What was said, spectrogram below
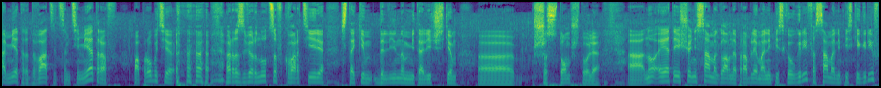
а, метра 20 сантиметров – попробуйте развернуться в квартире с таким длинным металлическим э, шестом, что ли. А, но это еще не самая главная проблема олимпийского грифа. Сам олимпийский гриф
